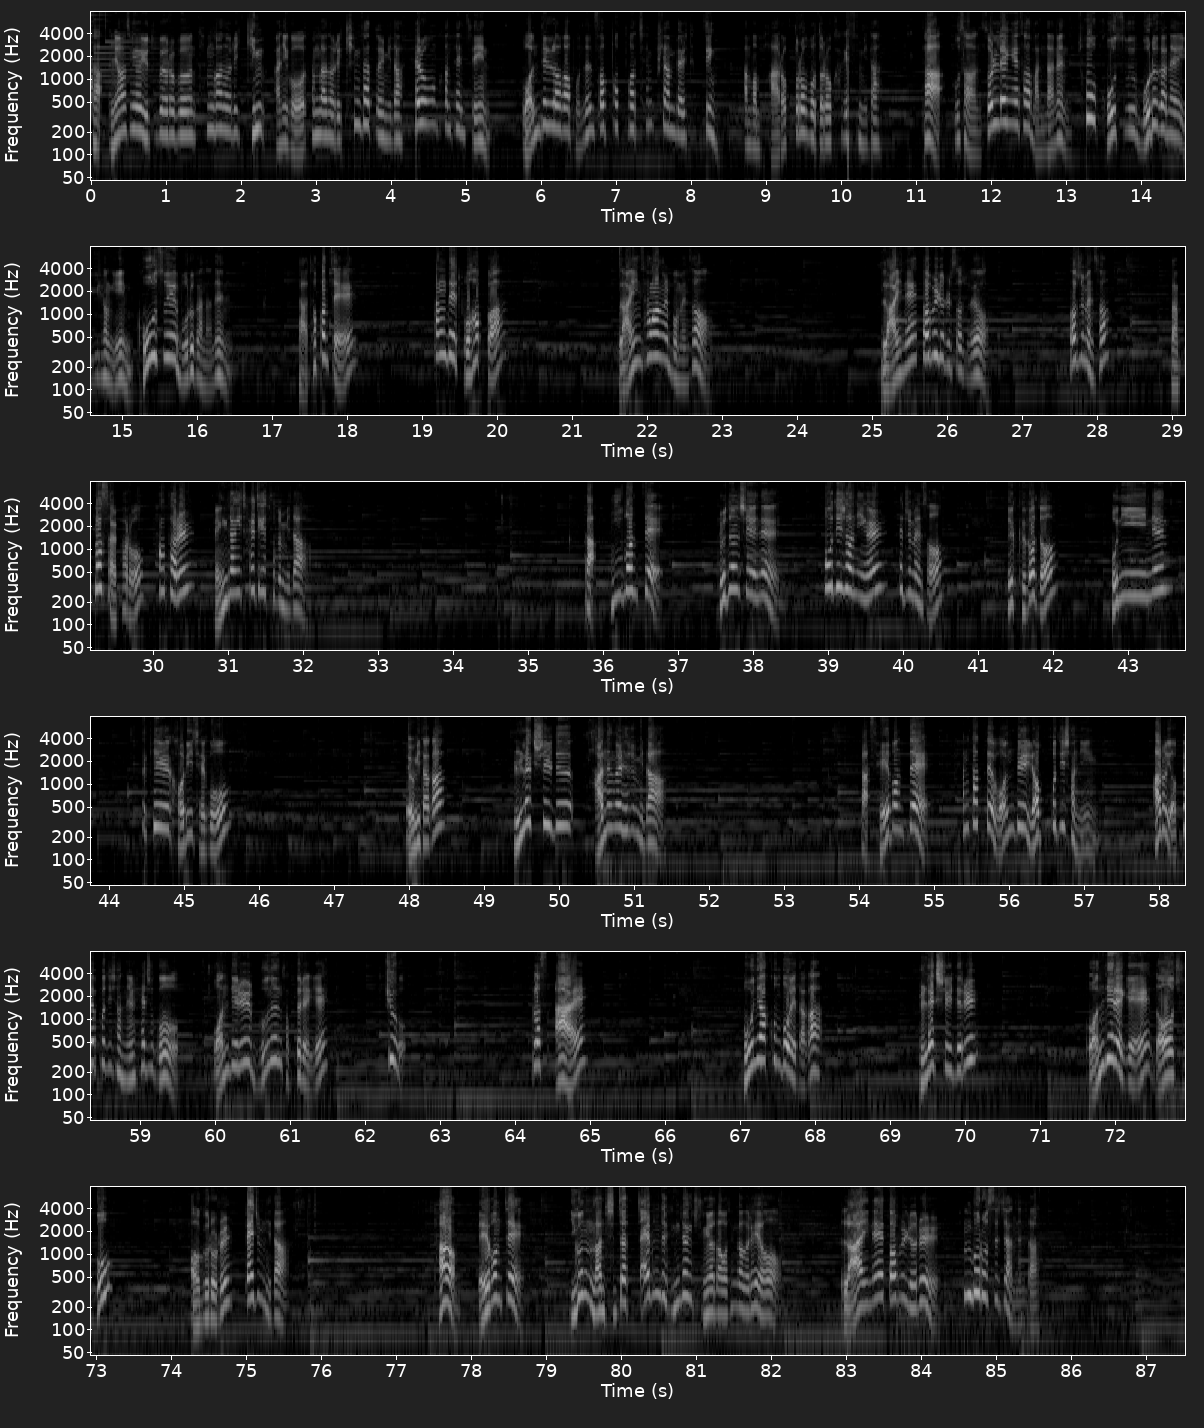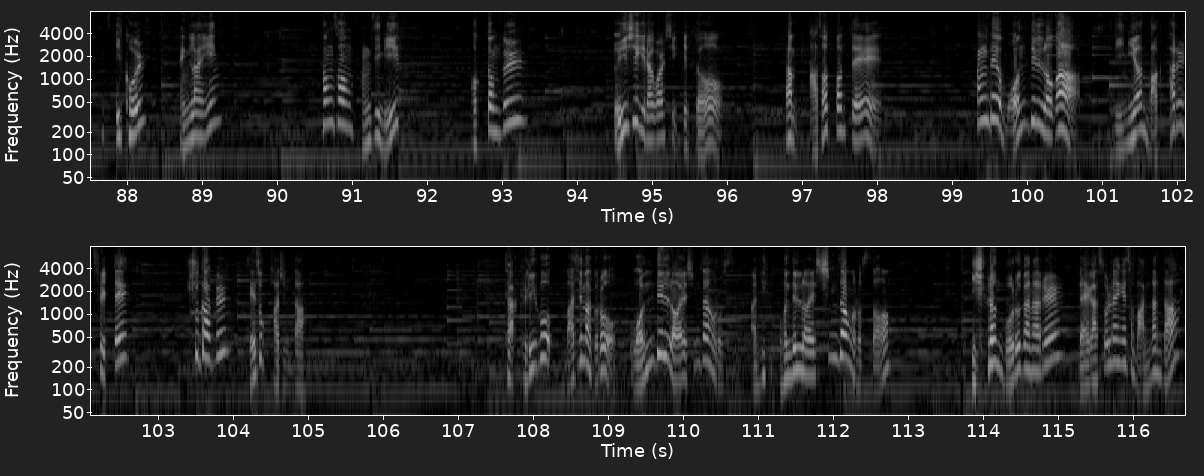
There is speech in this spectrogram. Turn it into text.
자, 안녕하세요 유튜브 여러분. 탐관오리 김 아니고 탐관오리 킴사또입니다. 새로운 컨텐츠인 원딜러가 보는 서포터 챔피언별 특징 한번 바로 풀어보도록 하겠습니다. 자 우선 솔랭에서 만나는 초고수 모르가나의 유형인 고수의 모르가나는 자 첫 번째 상대 조합과 라인 상황을 보면서 라인에 W를 써줘요. 써주면서 그다음 플러스 알파로 평타를 굉장히 찰지게 쳐줍니다. 자, 두 번째 교전 시에는 포지셔닝을 해주면서 즉 그거죠. 본인은 스킬 거리 재고 여기다가 블랙쉴드 반응을 해줍니다. 자, 세 번째 한타 때 원딜 옆 포지셔닝 바로 옆에 포지션을 해주고 원딜을 무는 적들에게 Q 플러스 R 도냐 콤보에다가 블랙 쉴드를 원딜에게 넣어주고 어그로를 빼줍니다. 다음 네 번째 이거는 난 진짜 짧은데 굉장히 중요하다고 생각을 해요. 라인의 W를 함부로 쓰지 않는다. 이콜, 백라인, 형성 방지 및 걱정글 의식이라고 할 수 있겠죠. 다음 다섯 번째 상대 원 딜러가 미니언 막타를 칠 때 휴각을 계속 봐준다. 자 그리고 마지막으로 원딜러의 심장으로서 아니 원딜러의 심정으로서 이런 모르가나를 내가 솔랭에서 만난다?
